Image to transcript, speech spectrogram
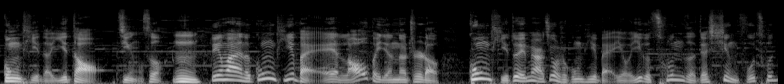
工体的一道景色。嗯。另外呢，工体北老北京都知道，工体对面就是工体北有一个村子叫幸福村，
